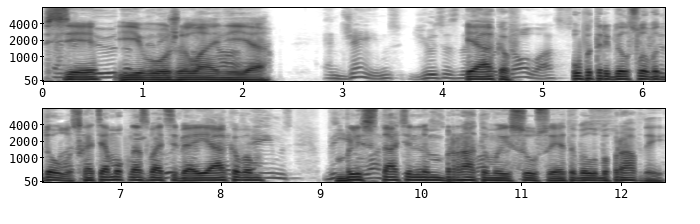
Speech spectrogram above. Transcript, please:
все Его желания. Иаков употребил слово «долос», хотя мог назвать себя Иаковом, блистательным братом Иисуса, и это было бы правдой.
